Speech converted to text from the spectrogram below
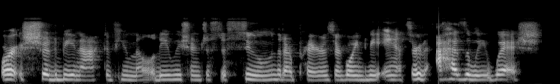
or it should be an act of humility. We shouldn't just assume that our prayers are going to be answered as we wish.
